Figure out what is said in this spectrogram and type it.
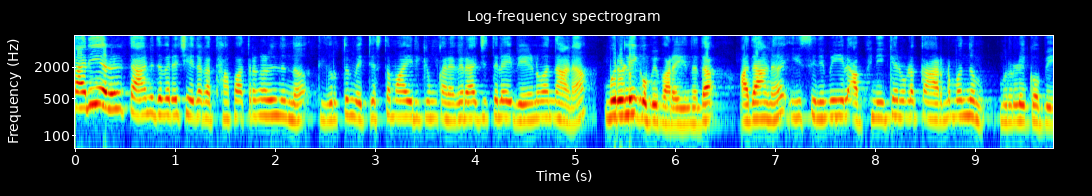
കരിയറിൽ താൻ ഇതുവരെ ചെയ്ത കഥാപാത്രങ്ങളിൽ നിന്ന് തീർത്തും വ്യത്യസ്തമായിരിക്കും കനകരാജ്യത്തിലെ വേണുവെന്നാണ് മുരളിഗോപി പറയുന്നത്. അതാണ് ഈ സിനിമയിൽ അഭിനയിക്കാനുള്ള കാരണമെന്നും മുരളിഗോപി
